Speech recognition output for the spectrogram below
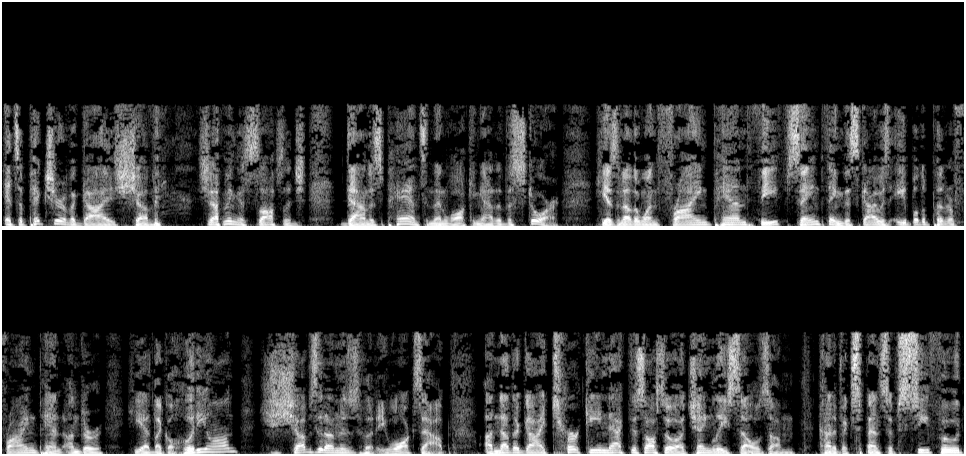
It's a picture of a guy shoving shoving a sausage down his pants and then walking out of the store. He has another one, frying pan thief. Same thing. This guy was able to put a frying pan under. He had like a hoodie on. He shoves it under his hoodie, walks out. Another guy, turkey neck. This also uh, Chang Lee sells um kind of expensive seafood.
